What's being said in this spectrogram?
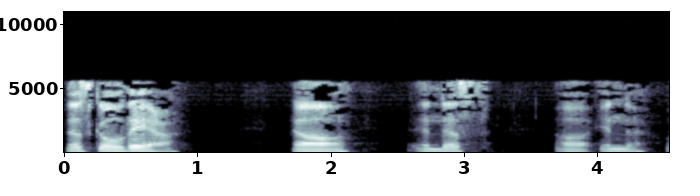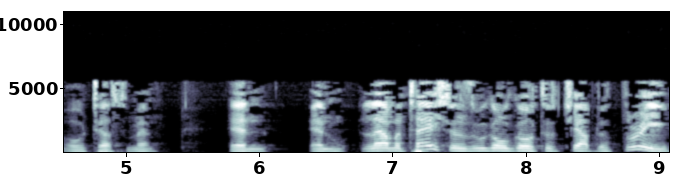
Let's go there. Uh, and uh, in the Old Testament. And and Lamentations, we're going to go to chapter 3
